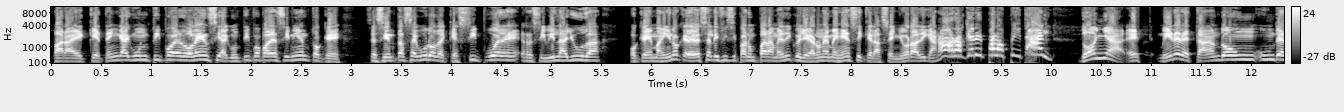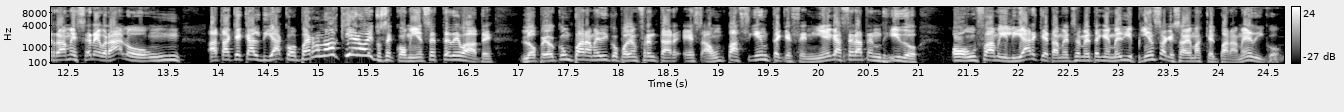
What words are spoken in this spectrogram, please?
para el que tenga algún tipo de dolencia, algún tipo de padecimiento, que se sienta seguro de que sí puede recibir la ayuda. Porque me imagino que debe ser difícil para un paramédico llegar a una emergencia y que la señora diga, no, no quiero ir para el hospital. Doña, este, mire, le está dando un, derrame cerebral o un ataque cardíaco, pero no quiero. Entonces comienza este debate. Lo peor que un paramédico puede enfrentar es a un paciente que se niega a ser atendido o un familiar que también se mete en el medio y piensa que sabe más que el paramédico.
